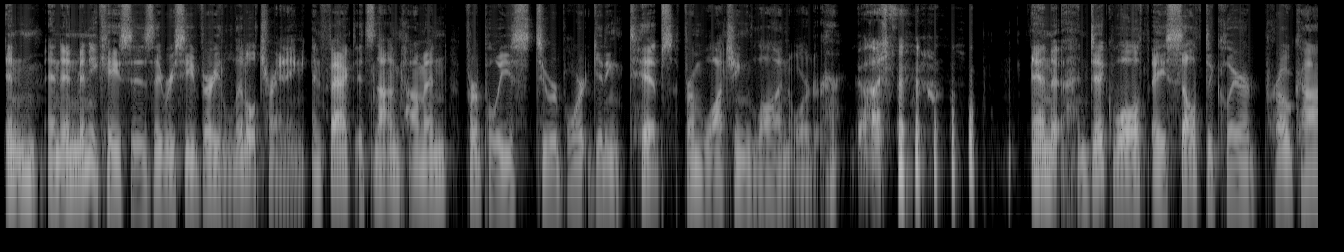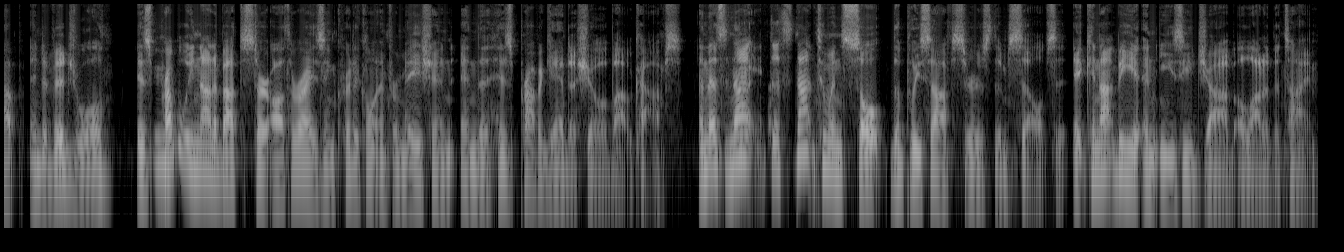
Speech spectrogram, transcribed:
In and in many cases, they receive very little training. In fact, it's not uncommon for police to report getting tips from watching Law and Order. God. And Dick Wolf, a self-declared pro-cop individual, is Mm. probably not about to start authorizing critical information in the, his propaganda show about cops. And that's not that's not to insult the police officers themselves. It cannot be an easy job a lot of the time.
